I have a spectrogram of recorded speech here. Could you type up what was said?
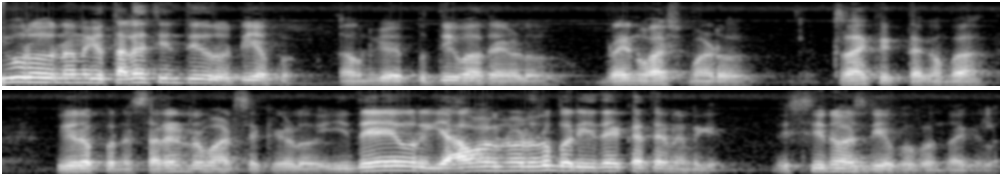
ಇವರು ನನಗೆ ತಲೆ ತಿಂತಿದ್ರು ಡಿ ಎಫ್ ಅವನಿಗೆ ಬುದ್ಧಿವಾದ ಹೇಳು ಬ್ರೈನ್ ವಾಶ್ ಮಾಡು ಟ್ರಾಫಿಕ್ ತಗೊಂಬ, ವೀರಪ್ಪನ ಸರೆಂಡರ್ ಮಾಡ್ಸೋಕೆ ಹೇಳು. ಇದೇ ಅವ್ರು ಯಾವಾಗ ನೋಡಿದ್ರು ಬರೀ ಇದೇ ಕತೆ ನನಗೆ. ಶ್ರೀನಿವಾಸ್ ಡಿ ಎಫ್ ಬಂದಾಗಿಲ್ಲ.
